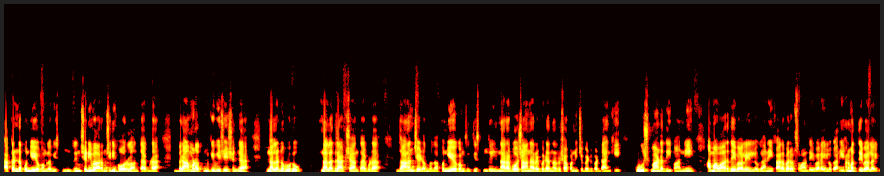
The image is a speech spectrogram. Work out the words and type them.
అఖండ పుణ్యయోగం లభిస్తుంది. శనివారం శనిహోరులు అంతా కూడా బ్రాహ్మణోత్మకి విశేషంగా నల్ల నువ్వులు నల్ల ద్రాక్ష అంతా కూడా దానం చేయడం వల్ల పుణ్యయోగం సిద్ధిస్తుంది. నరఘోష నరపిడ నరశాపం నుంచి బయటపడడానికి కూష్మాండ దీపాన్ని అమ్మవారి దేవాలయంలో కానీ కాలభైరవ స్వామి దేవాలయంలో కానీ హనుమత్ దేవాలయం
